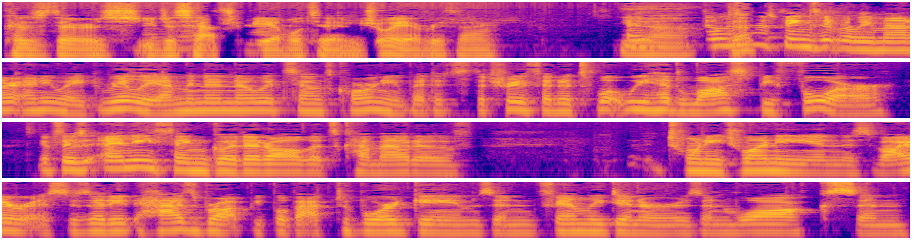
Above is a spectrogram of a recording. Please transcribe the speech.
because there's you just have to be able to enjoy everything. And yeah, those are the things that really matter anyway. Really, I mean, I know it sounds corny, but it's the truth, and it's what we had lost before. If there's anything good at all that's come out of 2020 and this virus, is that it has brought people back to board games and family dinners and walks and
